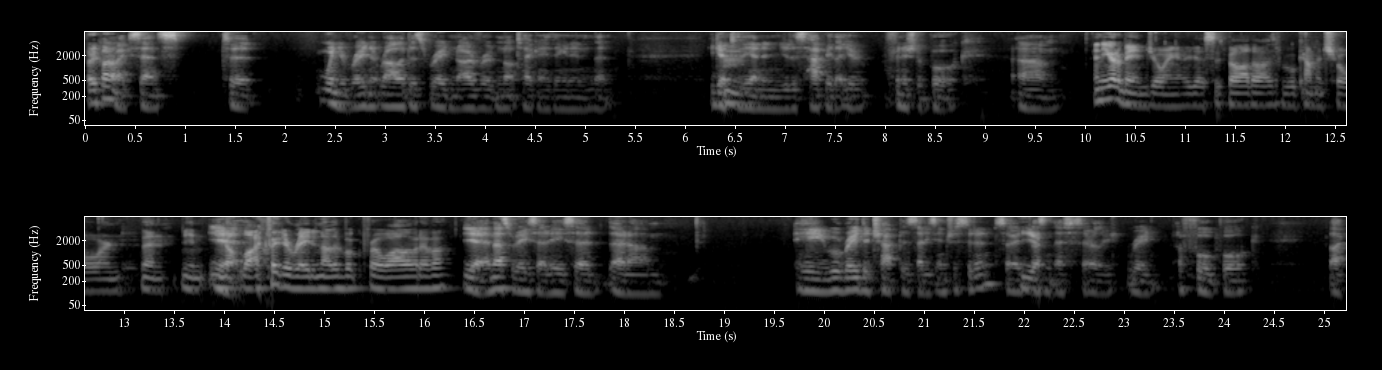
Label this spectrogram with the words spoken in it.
but it kind of makes sense to when you're reading it, rather just reading over it and not taking anything in, and then you get to Mm. the end and you're just happy that you finished a book. Um, And you got to be enjoying it, I guess, as well. Otherwise, it will become a chore, and then you- you're Yeah. not likely to read another book for a while or whatever. yeah, and that's what he said. He said that um, he will read the chapters that he's interested in, so he Yeah. doesn't necessarily read a full book. Like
